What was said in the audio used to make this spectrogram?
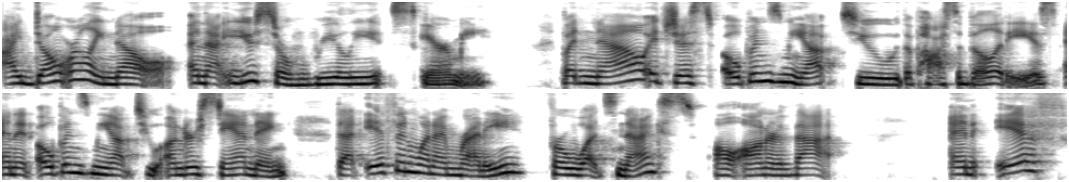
I don't really know. And that used to really scare me. But now it just opens me up to the possibilities and it opens me up to understanding that if and when I'm ready for what's next, I'll honor that. And if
